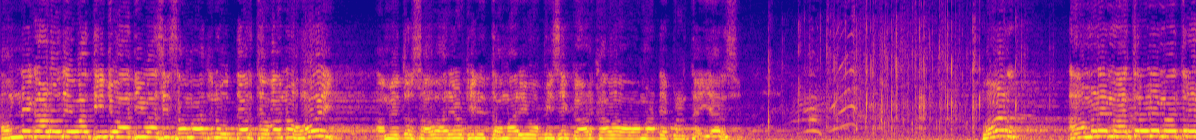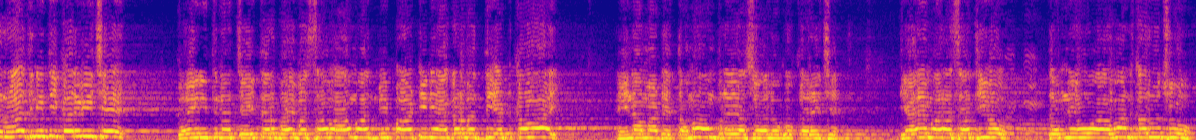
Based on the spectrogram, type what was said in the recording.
અમને ગાળો દેવાથી જો આદિવાસી સમાજનો ઉદ્ધાર થવાનો હોય, અમે તો સવારે ઉઠીને તમારી ઓફિસે ગાળ ખાવા આવવા માટે પણ તૈયાર છે પણ આમણે માત્ર ને માત્ર રાજનીતિ કરવી છે. કઈ રીતના ચૈતરભાઈ વસાવા આમ આદમી પાર્ટીને આગળ વધતી અટકાવાય? એના માટે તમામ પ્રયાસો આ લોકો કરે છે. ત્યારે મારા સાથીઓ, તમને હું આહવાન કરું છું,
